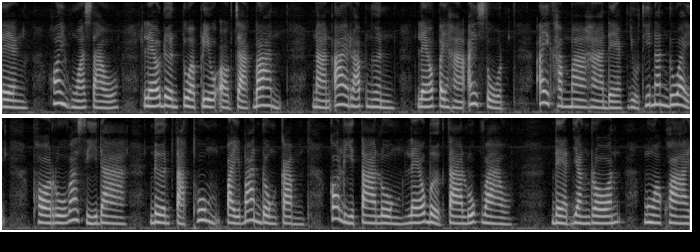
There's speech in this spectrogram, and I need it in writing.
แดง ห้อยหัวเสา แล้วเดินตัวปลิวออกจากบ้าน นานอ้ายรับเงิน แล้วไปหาไอ้สูตร ไอ้คำมาหาแดกอยู่ที่นั่นด้วย พอรู้ว่าสีดา เดินตัดทุ่งไปบ้านดงกำก็หลีตาลงแล้วเบิกตาลุกวาว แดดยังร้อน งัวควาย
